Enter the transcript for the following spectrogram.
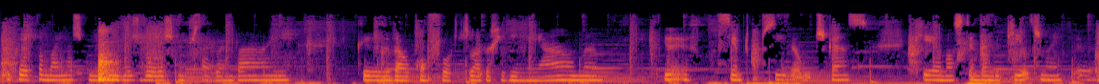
recorrer também nas comidas boas que nos sabem bem, que dá o conforto à barriguinha e à alma, que, sempre que possível o descanso, que é o nosso tendão de Aquiles, não é?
